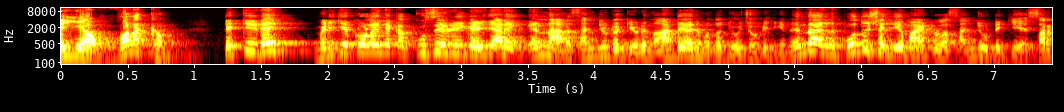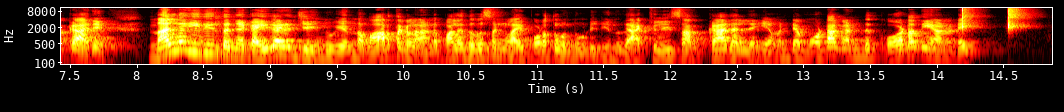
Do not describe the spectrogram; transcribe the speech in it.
അയ്യ വണക്കം. ടെക്കിയുടെ മെഡിക്കൽ കോളേജിലെ കക്കൂസ് എഴുതി കഴിഞ്ഞാൽ എന്നാണ് സഞ്ജു ടെക്കിയോട് നാട്ടുകാർ മൊത്തം ചോദിച്ചുകൊണ്ടിരിക്കുന്നത്. എന്തായാലും പൊതുശല്യമായിട്ടുള്ള സഞ്ജു ടെക്കിയെ സർക്കാർ നല്ല രീതിയിൽ തന്നെ കൈകാര്യം ചെയ്യുന്നു എന്ന വാർത്തകളാണ് പല ദിവസങ്ങളായി പുറത്തു വന്നുകൊണ്ടിരിക്കുന്നത്. ആക്ച്വലി സർക്കാരല്ല? എവന്റെ മുട കണ്ട് കോടതിയാണ് ഡേ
